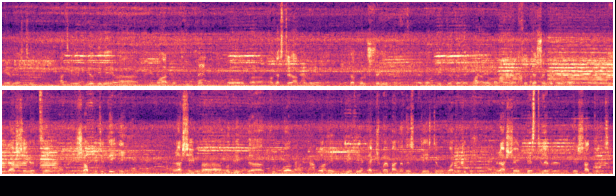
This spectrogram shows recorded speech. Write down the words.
বের হয়েছে আজকের এই প্রিয় দিনে মহান মুক্তিযুদ্ধ ও অগাস্টের আন্দোলনে সকল শহীদ এবং বীর যোদ্ধাদেরকে শ্রদ্ধার সঙ্গে বলব রাজশাহী হচ্ছে সব কিছুতেই এগিয়ে রাজশাহী অতীত ফুটবল, অতীত ক্রিকেট, একসময় বাংলাদেশ টেস্ট এবং ওয়ান ডে রাজশাহীর বেস্ট ইলেভেনের মধ্যে সাতজন ছিল।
